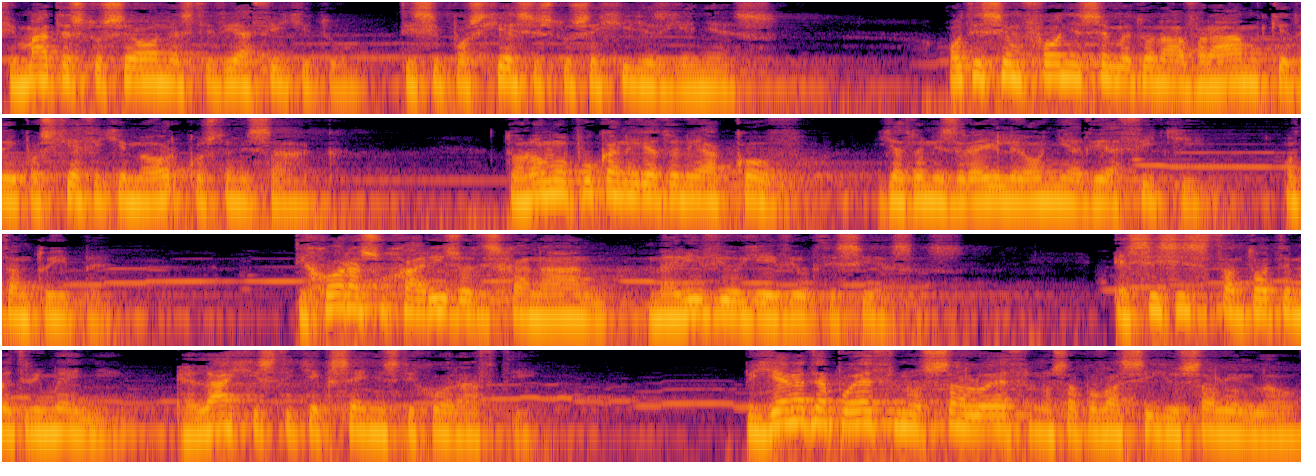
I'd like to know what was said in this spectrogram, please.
Θυμάται στους αιώνες τη Διαθήκη Του, τις υποσχέσεις Τους σε χίλιες γενιές. Ό,τι συμφώνησε με τον Αβραάμ και το υποσχέθηκε με όρκο στον Ισαάκ. Τον νόμο που έκανε για τον Ιακώβ, για τον Ισραήλ αιώνια Διαθήκη, όταν του είπε «Τη χώρα σου χαρίζω της Χαναάν, μερίδιο για ιδιοκτησία σας». Εσείς ήσασταν τότε μετρημένοι, ελάχιστοι και ξένοι στη χώρα αυτή. Πηγαίνατε από έθνος σ' άλλο έθνος, από βασίλειο σ' άλλον λαό.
